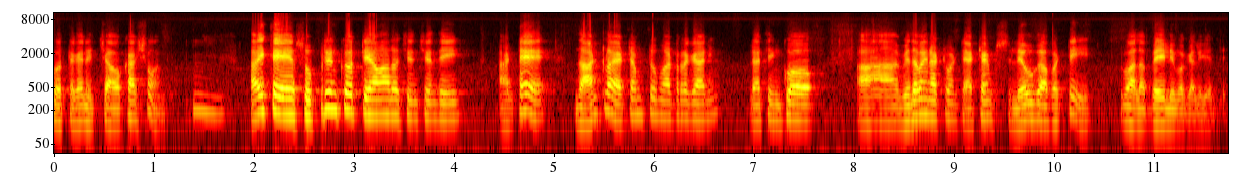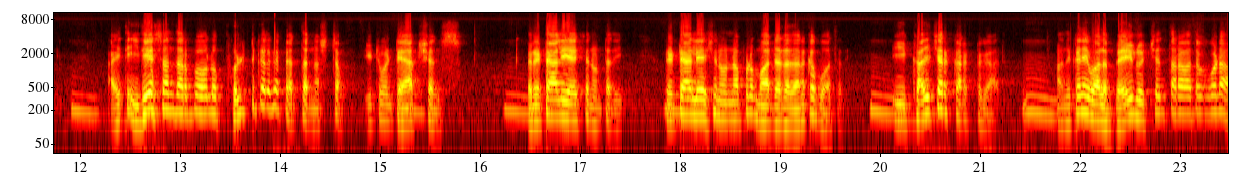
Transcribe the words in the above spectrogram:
కోర్టులకైనా ఇచ్చే అవకాశం ఉంది. అయితే సుప్రీంకోర్టు ఏం ఆలోచించింది అంటే దాంట్లో అటెంప్ట్ మర్డర్ కానీ లేకపోతే ఇంకో విధమైనటువంటి అటెంప్ట్స్ లేవు కాబట్టి వాళ్ళ బెయిల్ ఇవ్వగలిగింది. అయితే ఇదే సందర్భంలో పొలిటికల్గా పెద్ద నష్టం ఇటువంటి యాక్షన్స్ రిటాలియేషన్ ఉంటుంది. రిటాలియేషన్ ఉన్నప్పుడు మర్డర్ పోతుంది. ఈ కల్చర్ కరెక్ట్ కాదు. అందుకని వాళ్ళ బెయిల్ వచ్చిన తర్వాత కూడా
